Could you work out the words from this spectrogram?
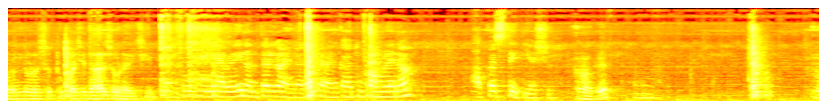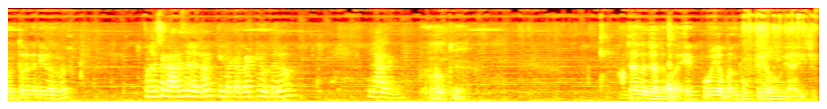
वरून थोडंसं तुपाची धार सोडायची. मी यावेळी नंतर घालणार आहे कारण का तुपामुळे ना आकसते ती अशी. हां ओके. नंतर कधी घालणार? थोडंसं गार झालं ना की मग डब्यात ठेवताना लागेल. ओके. झालं झालं बघा एक पोळी आपण फुकते का बघूया आईची.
